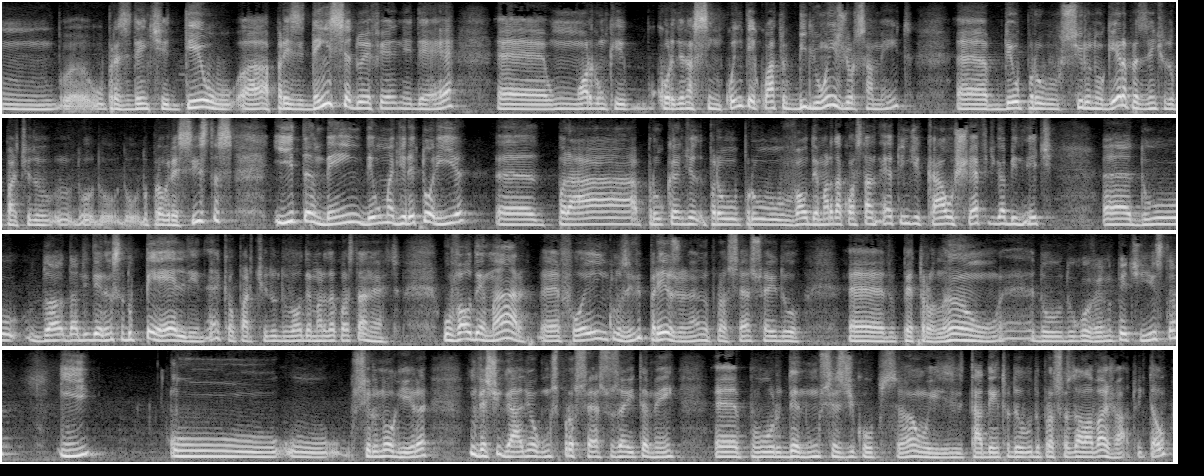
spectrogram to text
o presidente deu a presidência do FNDE, é, um órgão que coordena 54 bilhões de orçamento, é, deu para o Ciro Nogueira, presidente do Partido do, do, do, do Progressistas, e também deu uma diretoria é, para o Valdemar da Costa Neto indicar o chefe de gabinete é, do, do, da liderança do PL, né, que é o partido do Valdemar da Costa Neto. O Valdemar é, foi, inclusive, preso né, no processo aí do, é, do Petrolão, é, do, do governo petista, e o, o Ciro Nogueira investigado em alguns processos aí também é, por denúncias de corrupção e está dentro do, do, processo da Lava Jato. Então,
